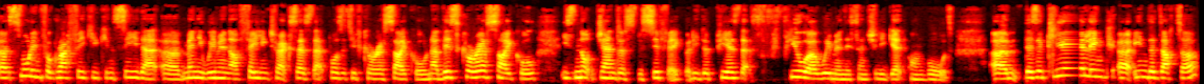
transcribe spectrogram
uh, small infographic, you can see that many women are failing to access that positive career cycle. Now, this career cycle is not gender specific, but it appears that fewer women essentially get on board. Um, there's a clear link uh, in the data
